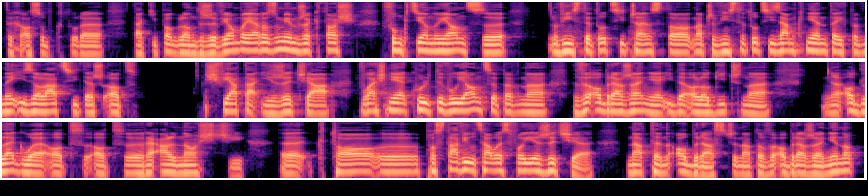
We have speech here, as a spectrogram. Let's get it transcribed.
tych osób, które taki pogląd żywią, bo ja rozumiem, że ktoś funkcjonujący w instytucji często, znaczy w instytucji zamkniętej, w pewnej izolacji też od świata i życia, właśnie kultywujący pewne wyobrażenie ideologiczne, e, odległe od, od realności, e, kto e, postawił całe swoje życie na ten obraz czy na to wyobrażenie, no,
